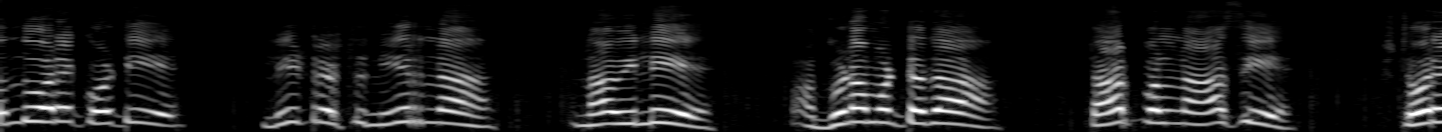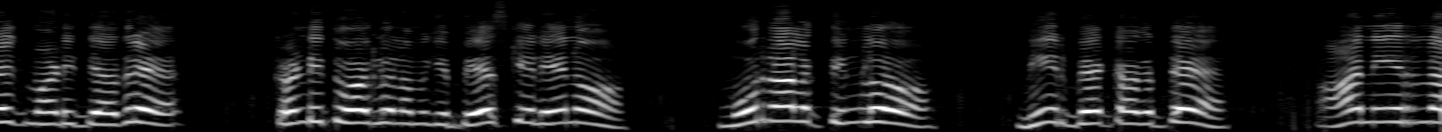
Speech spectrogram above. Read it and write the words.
ಒಂದೂವರೆ ಕೋಟಿ ಲೀಟ್ರಷ್ಟು ನೀರನ್ನ ನಾವಿಲ್ಲಿ ಗುಣಮಟ್ಟದ ಟಾರ್ಪಲ್ನ ಹಾಸಿ ಸ್ಟೋರೇಜ್ ಮಾಡಿದ್ದೆ. ಆದರೆ ಖಂಡಿತವಾಗ್ಲೂ ನಮಗೆ ಬೇಸಿಗೆಯಲ್ಲಿ ಏನು ಮೂರ್ನಾಲ್ಕು ತಿಂಗಳು ನೀರು ಬೇಕಾಗುತ್ತೆ. ಆ ನೀರನ್ನ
